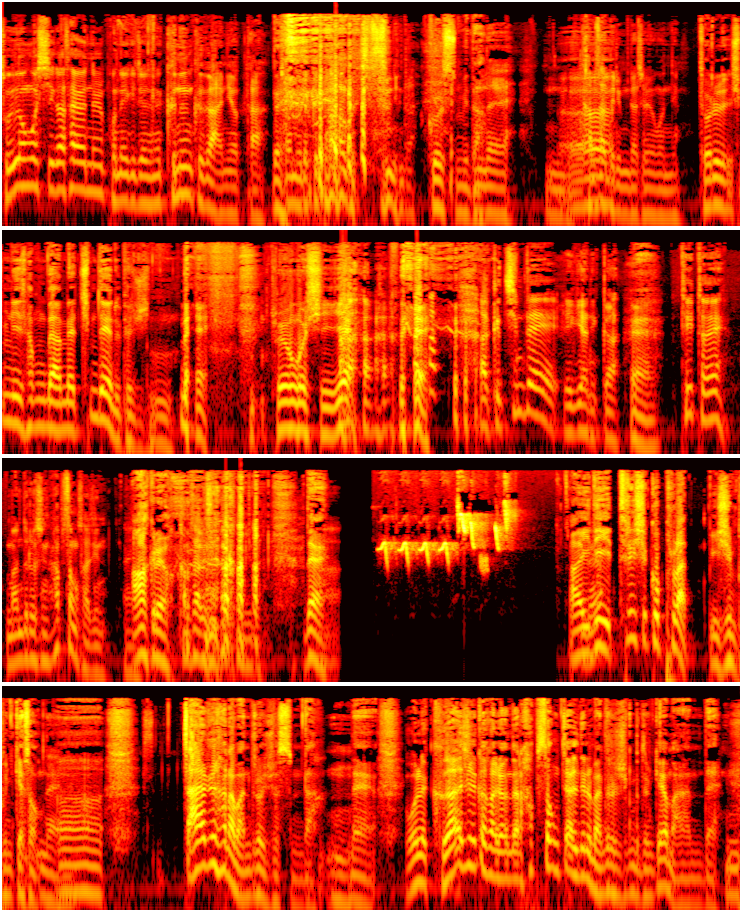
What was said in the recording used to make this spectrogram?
조용호 씨가 사연을 보내기 전에는 그는 그가 아니었다. 네. 저는 이렇게 표현하고 싶습니다. 그렇습니다. 네. 음, 아. 감사드립니다, 조용호님. 저를 심리 상담의 침대에 눕혀주신 음. 네 조용호 씨의 네. 아, 그 침대 얘기하니까 네. 트위터에 만들어주신 합성 사진. 네. 아 그래요. 감사하게 생각합니다. 네. 아. 아이디 트리시코 플랫이신 분께서 네. 어, 짤을 하나 만들어 주셨습니다. 음. 네. 원래 그 아실과 관련된 합성 짤들을 만들어 주신 분들은 꽤 많았는데 음.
